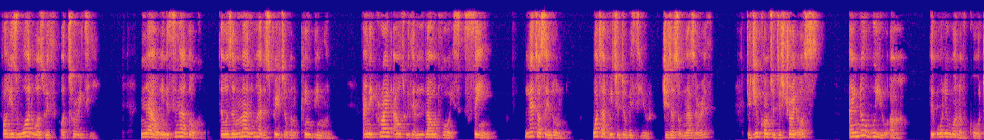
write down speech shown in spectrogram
for his word was with authority. Now in the synagogue there was a man who had a spirit of unclean demon, and he cried out with a loud voice, saying, Let us alone. What have we to do with you, Jesus of Nazareth? Did you come to destroy us? I know who you are, the only One of God.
